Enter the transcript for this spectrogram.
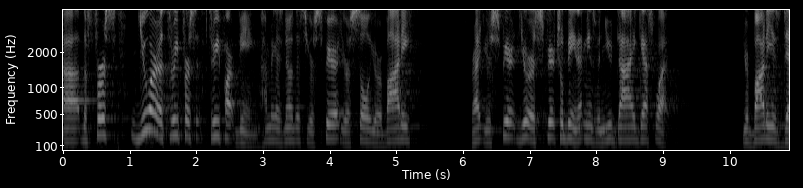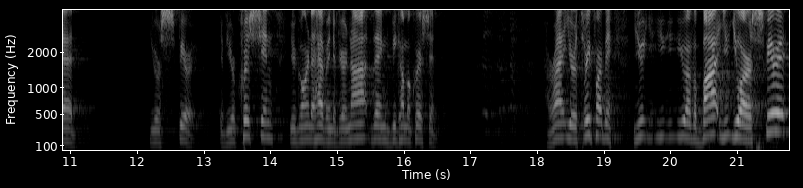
Uh, the first, you are a three person, three part being. How many of you guys know this? You're a spirit, you're a soul, you're a body, right? Your spirit, you're a spiritual being. That means when you die, guess what? Your body is dead. You're spirit. If you're a Christian, you're going to heaven. If you're not, then become a Christian. All right? You're a three part being. You, you, you have a body, you, you are a spirit,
